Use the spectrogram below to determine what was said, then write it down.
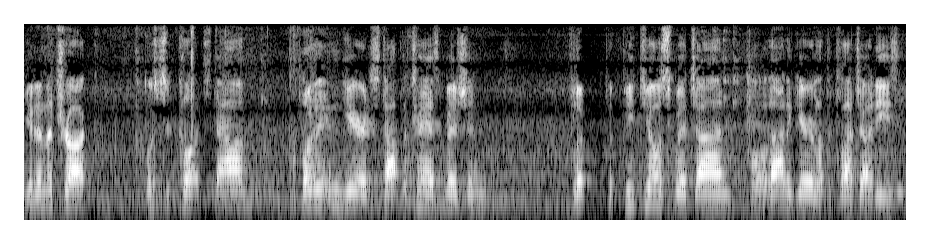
Get in the truck, push your clutch down, put it in gear to stop the transmission, flip the PTO switch on, pull it out of gear, let the clutch out easy.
